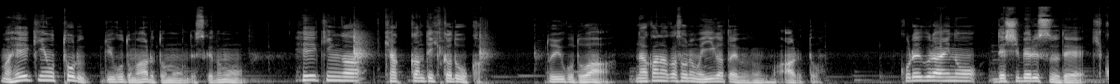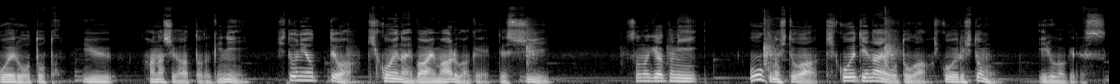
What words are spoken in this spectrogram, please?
まあ平均を取るっていうこともあると思うんですけども平均が客観的かどうかということはなかなかそれも言い難い部分もあると。これぐらいのデシベル数で聞こえる音という話があった時に人によっては聞こえない場合もあるわけですしその逆に多くの人が聞こえてない音が聞こえる人もいるわけです。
